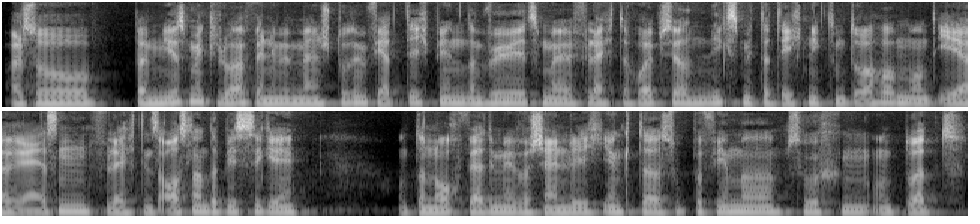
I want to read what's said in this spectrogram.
Also bei mir ist mir klar, wenn ich mit meinem Studium fertig bin, dann will ich jetzt mal vielleicht ein halbes Jahr nichts mit der Technik zum Tor haben und eher reisen, vielleicht ins Ausland ein bisschen gehen. Und danach werde ich mir wahrscheinlich irgendeine super Firma suchen und dort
